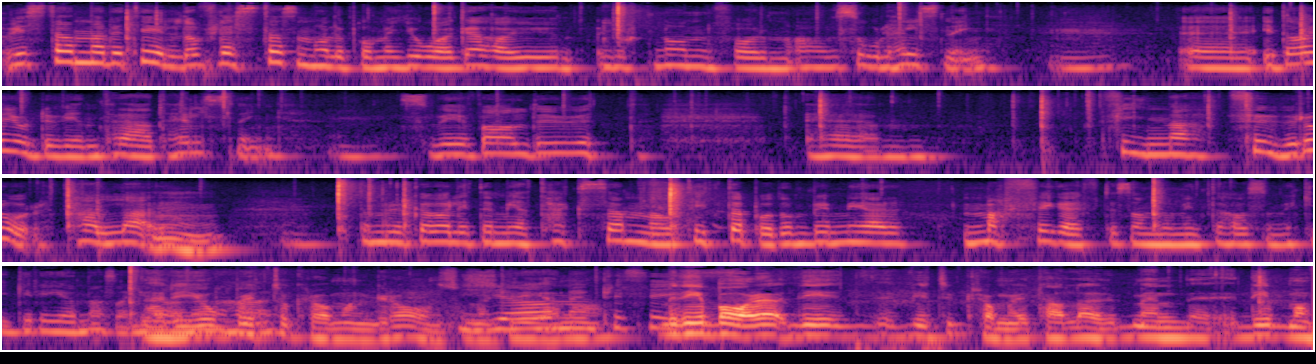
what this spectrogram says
vi stannade till. De flesta som håller på med yoga har ju gjort någon form av solhälsning. Mm. Eh, idag gjorde vi en trädhälsning. Mm. Så vi valde ut ehm, fina furor, tallar. mm. De brukar vara lite mer tacksamma att titta på. De blir mer maffiga eftersom de inte har så mycket grenar som Nej, det är jobbigt har. att krama en gran som har Ja, grenar. men precis. Men det är bara, det, vi kramar ju tallar, men det, man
